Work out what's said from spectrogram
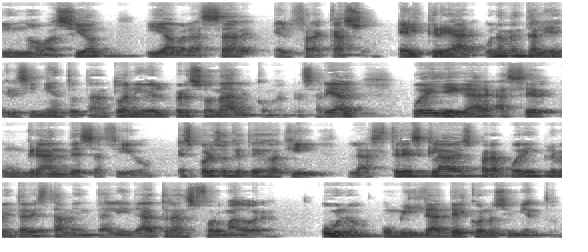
innovación y abrazar el fracaso. El crear una mentalidad de crecimiento tanto a nivel personal como empresarial puede llegar a ser un gran desafío. Es por eso que te dejo aquí las tres claves para poder implementar esta mentalidad transformadora. 1. Humildad del conocimiento.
